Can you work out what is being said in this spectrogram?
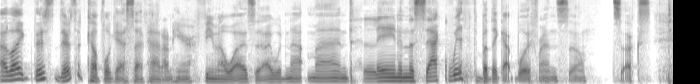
I like there's there's a couple guests I've had on here, female wise, that I would not mind laying in the sack with, but they got boyfriends, so it sucks. It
